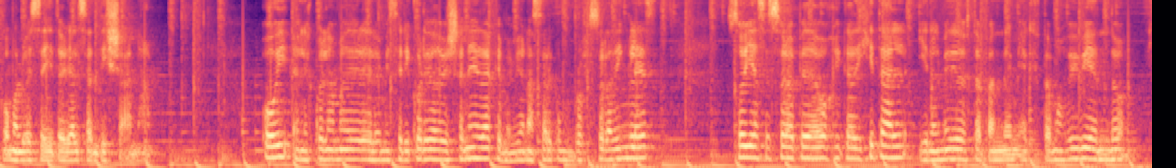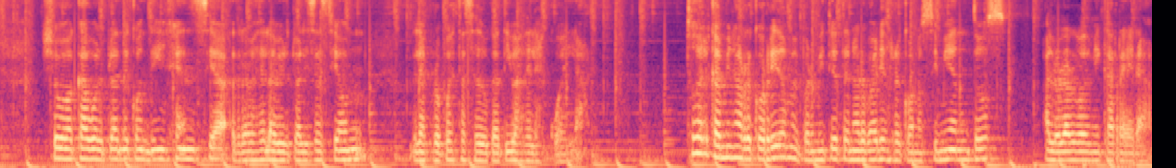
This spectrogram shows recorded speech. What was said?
como lo es Editorial Santillana. Hoy, en la Escuela Madre de la Misericordia de Avellaneda, que me vio nacer como profesora de inglés, soy asesora pedagógica digital y en el medio de esta pandemia que estamos viviendo, llevo a cabo el plan de contingencia a través de la virtualización de las propuestas educativas de la escuela. Todo el camino recorrido me permitió tener varios reconocimientos a lo largo de mi carrera.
